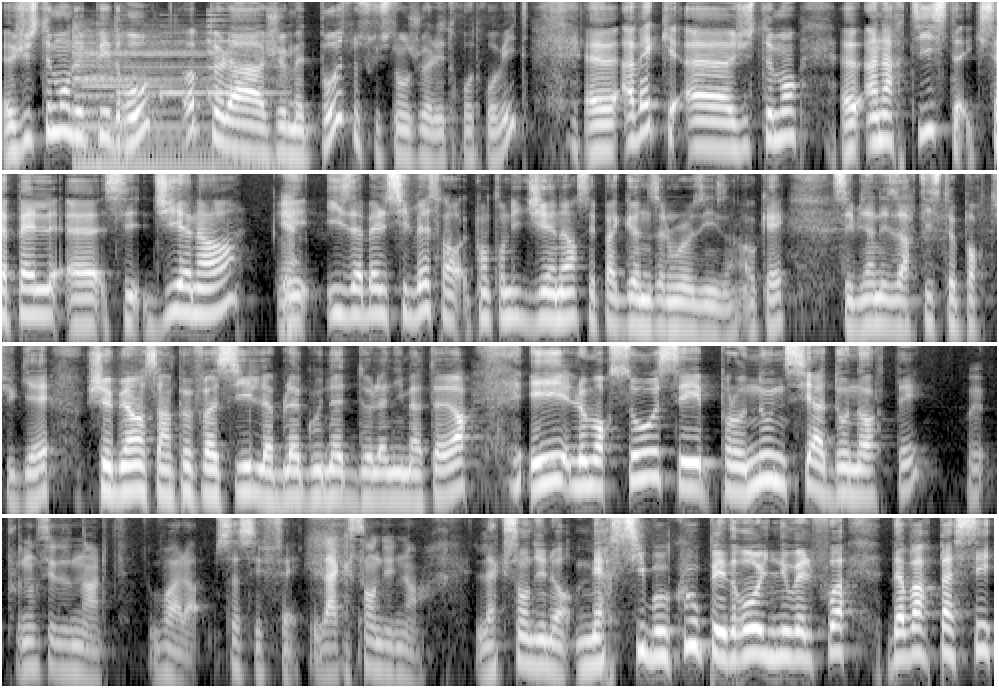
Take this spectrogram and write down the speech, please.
justement de Pedro. Hop là, je vais mettre pause parce que sinon je vais aller trop trop vite. avec justement un artiste qui s'appelle c'est Gianna et Isabelle Sylvestre, quand on dit GNR, c'est pas Guns N' Roses, hein, ok? C'est bien des artistes portugais. Je sais bien, c'est un peu facile, la blagounette de l'animateur. Et le morceau, c'est Pronuncia do Norte. Oui, Pronuncia do Norte. Voilà, ça c'est fait. L'accent du Nord. L'accent du Nord. Merci beaucoup, Pedro, une nouvelle fois, d'avoir passé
